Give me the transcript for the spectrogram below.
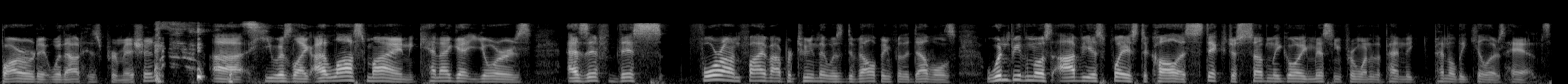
borrowed it without his permission. uh, he was like, "I lost mine. Can I get yours?" As if this four on five opportunity that was developing for the Devils wouldn't be the most obvious place to call a stick just suddenly going missing from one of the pen- penalty killer's hands.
